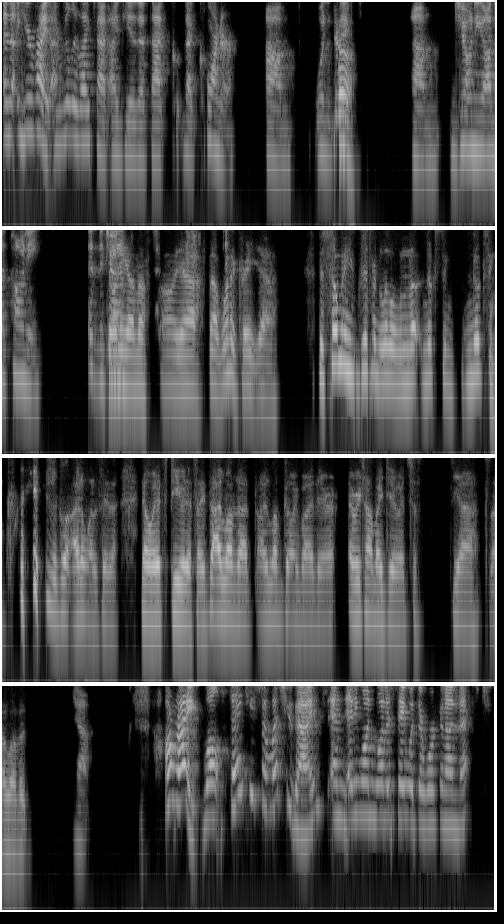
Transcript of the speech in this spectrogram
And you're right. I really like that idea that that that corner, um, what Yeah. um, Joni on the pony, the Joni Joni on the oh yeah, that what a great yeah. There's so many different little nooks and nooks and crannies. I don't want to say that. No, it's beautiful. I, I love that. I love going by there every time I do. It's just yeah, it's, I love it. All right. Well, thank you so much, you guys. And anyone want to say what they're working on next?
